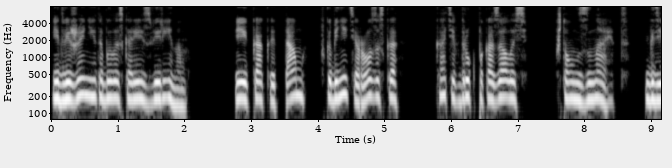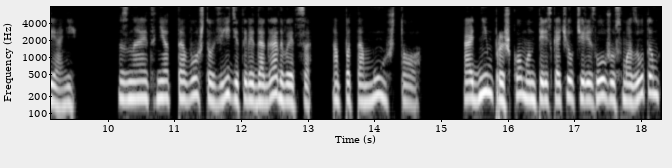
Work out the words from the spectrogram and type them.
и движение это было скорее звериным. И, как и там, в кабинете розыска, Кате вдруг показалось, что он знает, где они. Знает не от того, что видит или догадывается, а потому что... Одним прыжком он перескочил через лужу с мазутом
